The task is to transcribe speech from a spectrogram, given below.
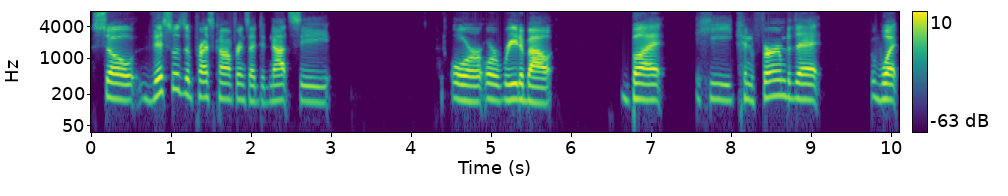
So this was a press conference I did not see or or read about, but he confirmed that what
